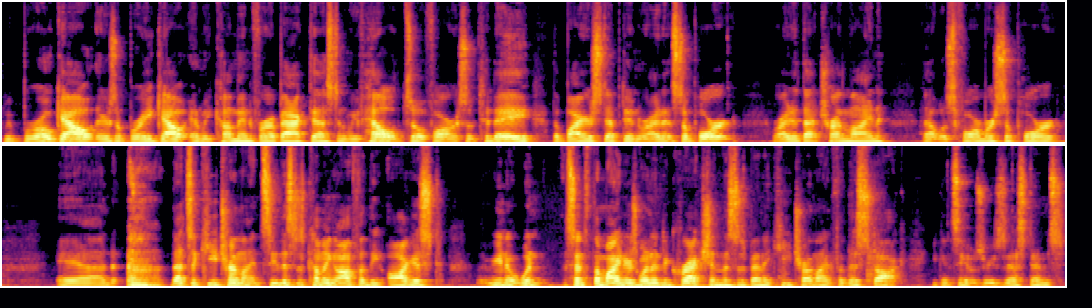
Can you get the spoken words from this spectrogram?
We broke out, there's a breakout, and we come in for a back test, and we've held so far. So today, the buyer stepped in right at support, right at that trend line that was former support. And that's a key trend line. See, this is coming off of the August, you know, when since the miners went into correction, this has been a key trend line for this stock. You can see it was resistance,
